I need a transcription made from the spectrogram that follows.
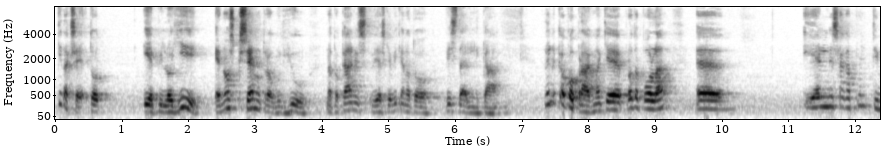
κοίταξε, το, η επιλογή ενός ξένου τραγουδιού να το κάνεις διασκευή και να το πεις στα ελληνικά δεν είναι κακό πράγμα και πρώτα απ' όλα ε, οι Έλληνες αγαπούν την,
